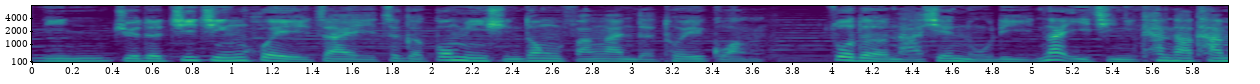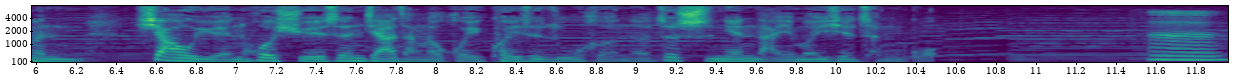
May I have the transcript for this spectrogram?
您觉得基金会在这个公民行动方案的推广做的哪些努力？那以及你看到他们校园或学生家长的回馈是如何呢？这十年来有没有一些成果？嗯，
